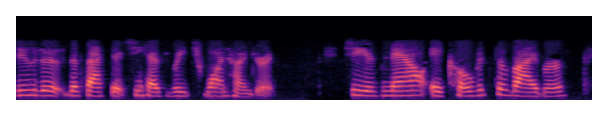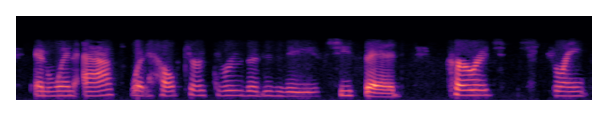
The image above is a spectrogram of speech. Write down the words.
due to the fact that she has reached 100. She is now a COVID survivor, and when asked what helped her through the disease, she said, courage, strength,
